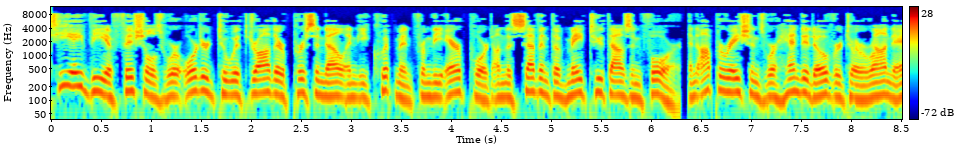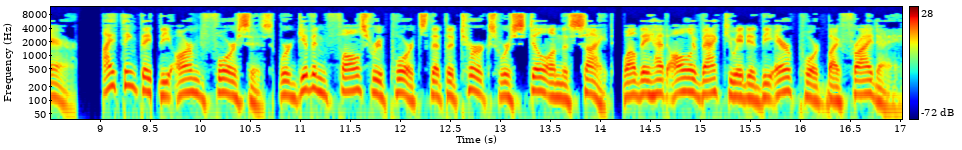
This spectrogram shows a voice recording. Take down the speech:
TAV officials were ordered to withdraw their personnel and equipment from the airport on 7 May 2004, and operations were handed over to Iran Air. I think they the armed forces were given false reports that the Turks were still on the site, while they had all evacuated the airport by Friday.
